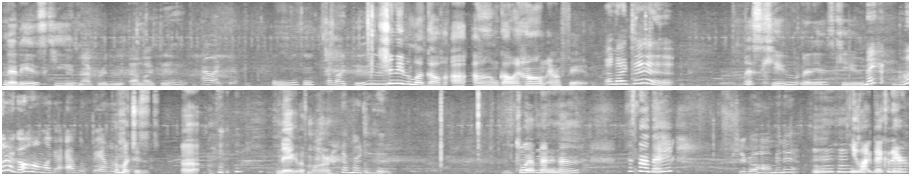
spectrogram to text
That is cute. It's cute. not pretty. I like that. I like that. hmm I like this. She need a little go uh, um going home outfit. I like that. That's cute. That is cute. Make her, let her go home like an Alabama. How much shirt. is it? Uh, negative more. How much is it? Twelve ninety nine. That's not bad. She go home in it? Mm-hmm. You like that, Kadera?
